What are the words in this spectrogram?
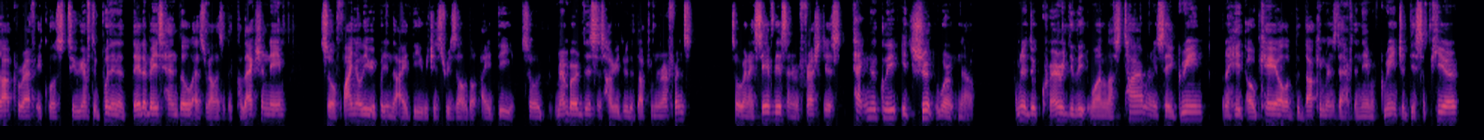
docref equals to, you have to put in a database handle as well as the collection name. So finally, we put in the ID, which is result.id. So remember, this is how you do the document reference. So when I save this and refresh this, technically it should work now. I'm going to do query delete one last time. I'm going to say green. I'm going to hit OK. All of the documents that have the name of green should disappear.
